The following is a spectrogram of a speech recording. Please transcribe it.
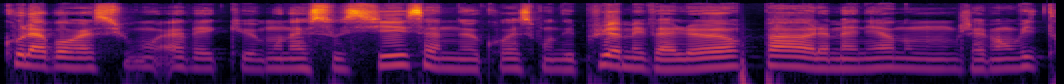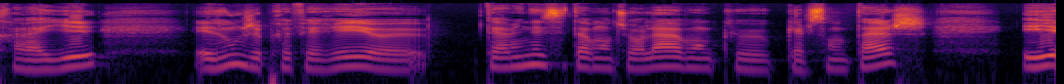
collaboration avec mon associé. Ça ne correspondait plus à mes valeurs, pas à la manière dont j'avais envie de travailler. Et donc j'ai préféré euh, terminer cette aventure-là avant que qu'elle s'entache et,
